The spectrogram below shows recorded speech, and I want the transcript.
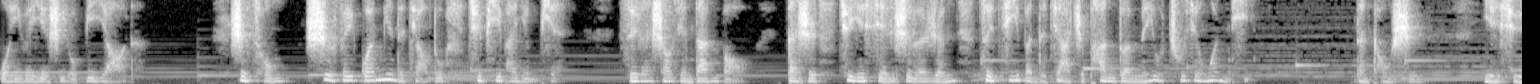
我以为也是有必要的，是从是非观念的角度去批判影片。虽然稍显单薄，但是却也显示了人最基本的价值判断没有出现问题。但同时，也许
